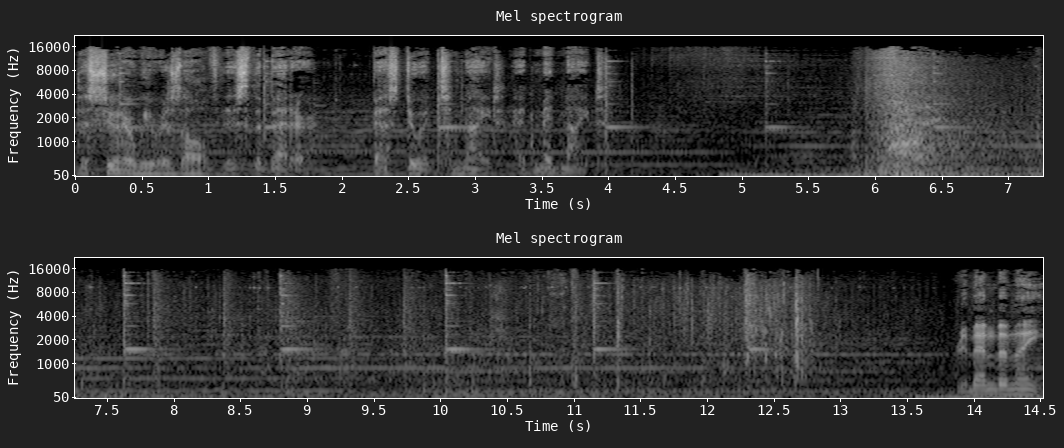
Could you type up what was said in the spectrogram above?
The sooner we resolve this, the better. Best do it tonight at midnight. Remember me?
